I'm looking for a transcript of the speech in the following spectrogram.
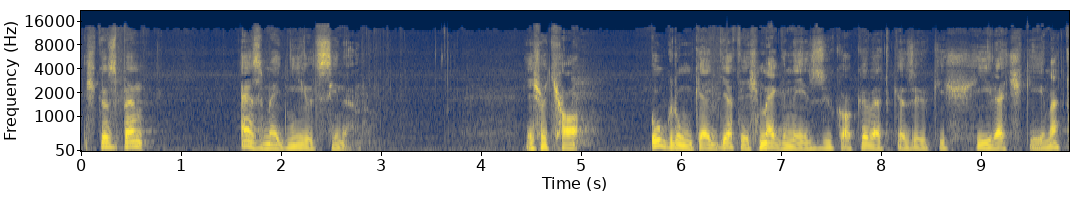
és közben ez megy nyílt színen. És hogyha ugrunk egyet, és megnézzük a következő kis hírecskémet,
